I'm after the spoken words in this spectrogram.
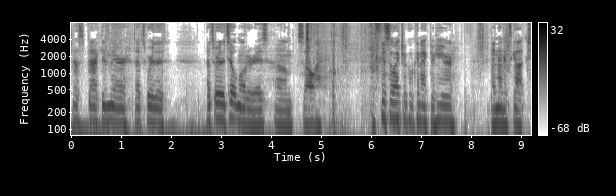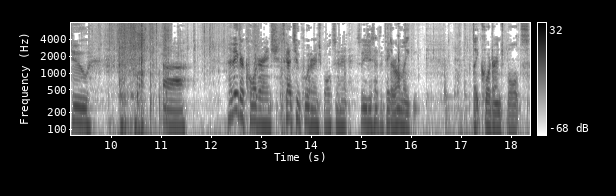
just back in there. That's where the that's where the tilt motor is. Um, so it's this electrical connector here, and then it's got two. Uh, I think they're quarter inch. It's got two quarter inch bolts in it, so you just have to take. They're only like quarter inch bolts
